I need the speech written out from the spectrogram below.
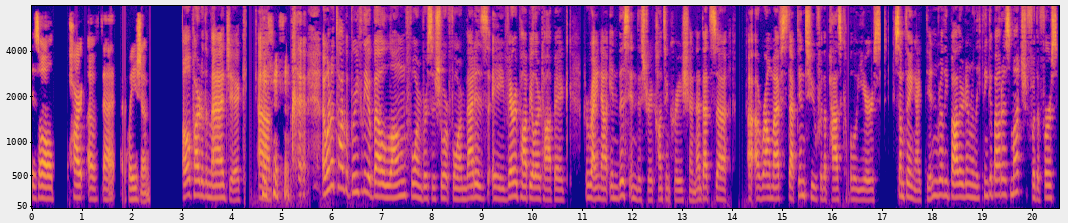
is all part of that equation. All part of the magic. Um, I want to talk briefly about long form versus short form. That is a very popular topic right now in this industry, content creation. And that's uh, a realm I've stepped into for the past couple of years. Something I didn't really bother, didn't really think about as much for the first,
